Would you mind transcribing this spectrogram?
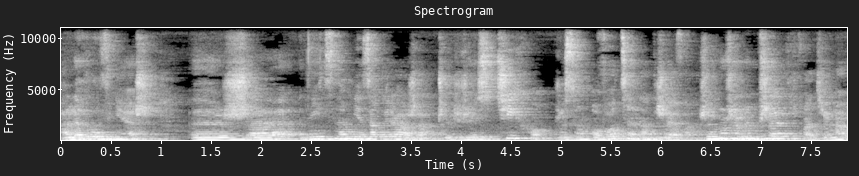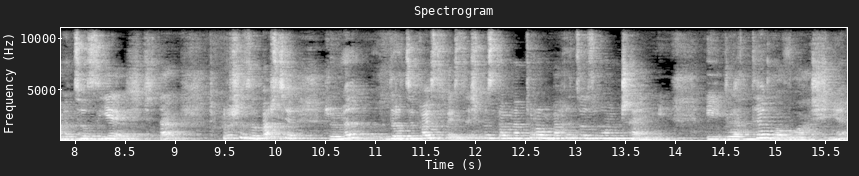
ale również Y, że nic nam nie zagraża, czyli że jest cicho, że są owoce na drzewach, że możemy przetrwać, że mamy co zjeść, tak? Proszę zobaczcie, że my, drodzy Państwo, jesteśmy z tą naturą bardzo złączeni i dlatego właśnie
